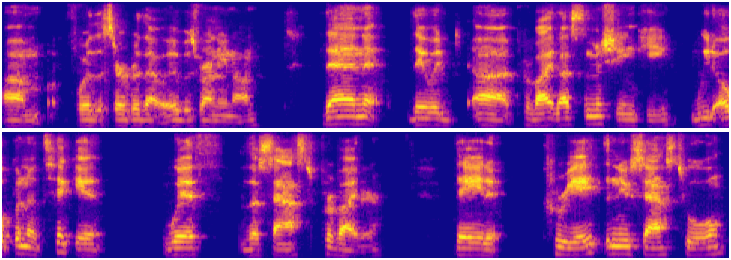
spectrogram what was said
um, for the server that it was running on. Then they would uh, provide us the machine key. We'd open a ticket with the SAST provider. They'd create the new SAST tool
